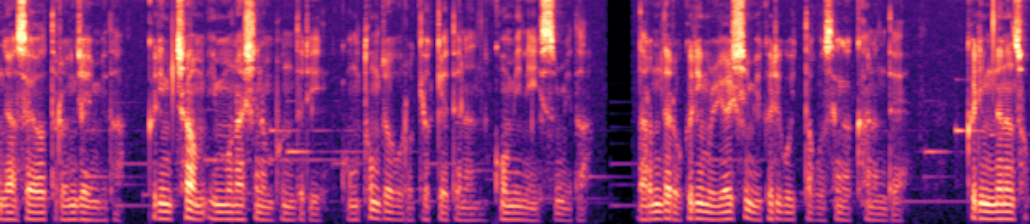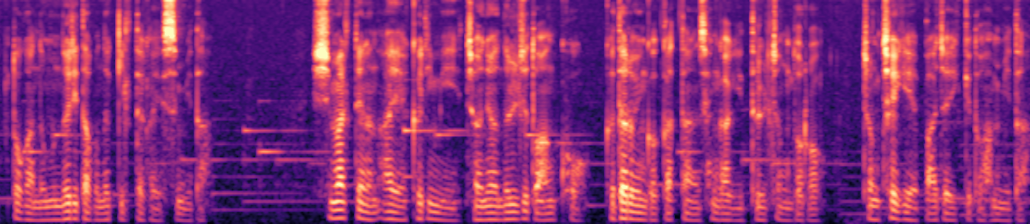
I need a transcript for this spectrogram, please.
안녕하세요 드릉제입니다. 그림 처음 입문하시는 분들이 공통적으로 겪게 되는 고민이 있습니다. 나름대로 그림을 열심히 그리고 있다고 생각하는데 그림 느는 속도가 너무 느리다고 느낄 때가 있습니다. 심할 때는 아예 그림이 전혀 늘지도 않고 그대로인 것 같다는 생각이 들 정도로 정체기에 빠져 있기도 합니다.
